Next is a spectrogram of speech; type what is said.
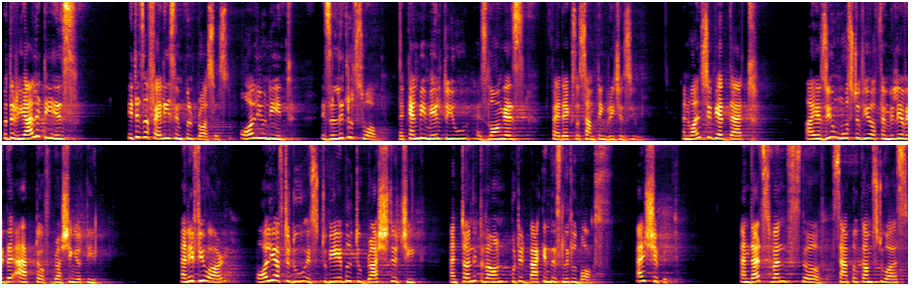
But the reality is, it is a fairly simple process. All you need is a little swab that can be mailed to you as long as FedEx or something reaches you. And once you get that, I assume most of you are familiar with the act of brushing your teeth. And if you are, all you have to do is to be able to brush the cheek and turn it around, put it back in this little box, and ship it. And that's when the sample comes to us,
